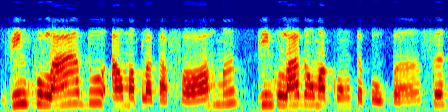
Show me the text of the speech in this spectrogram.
vinculado a uma plataforma, vinculado a uma conta poupança.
